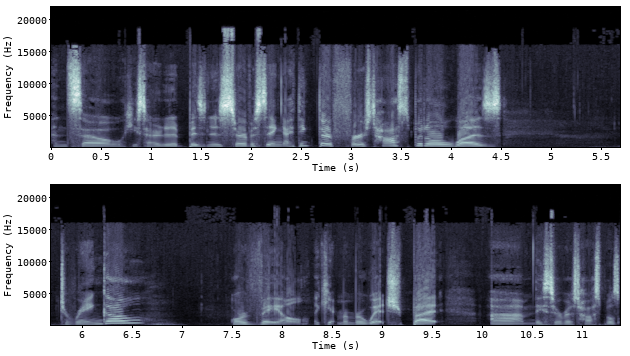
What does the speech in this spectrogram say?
And so he started a business servicing. I think their first hospital was Durango or Vail. I can't remember which, but um, they serviced hospitals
